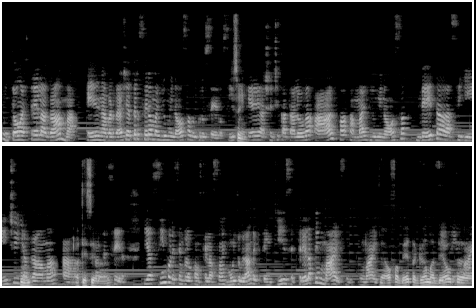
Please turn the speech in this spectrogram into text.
Então a estrela gama É, na verdade, a terceira mais luminosa do cruzeiro, sim? Sim. Porque a gente cataloga a alfa, a mais luminosa, beta, a seguinte, e a gama, a, A terceira, a né? E assim, por exemplo, constelações muito grandes, que tem 15 estrelas, tem mais, tem mais. É, alfa, beta, gama, Sim, delta,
